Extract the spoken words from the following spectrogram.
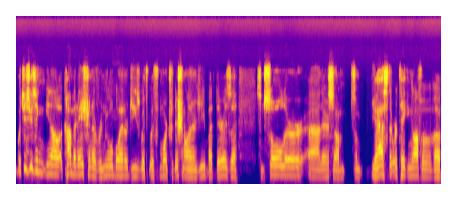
which is using you know a combination of renewable energies with with more traditional energy. But there is a some solar, uh, there's some some gas that we're taking off of a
